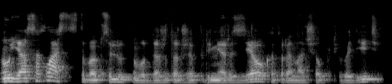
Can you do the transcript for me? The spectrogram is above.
Ну, я согласен с тобой абсолютно. Вот даже тот же пример SEO, который я начал приводить,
